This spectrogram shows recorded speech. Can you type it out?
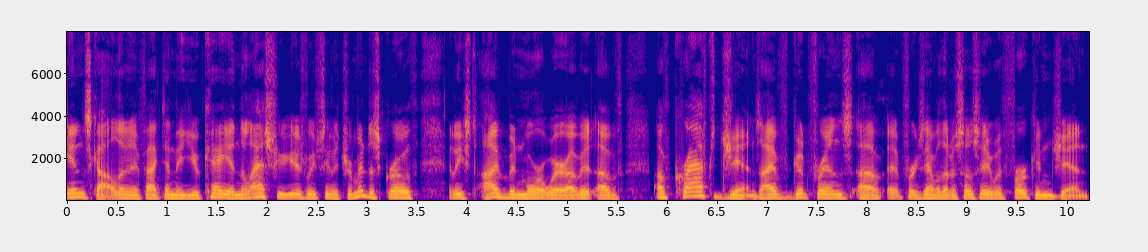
in Scotland, in fact, in the UK. In the last few years, we've seen a tremendous growth. At least I've been more aware of it of of craft gins. I have good friends, uh, for example, that are associated with Firkin Gin,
